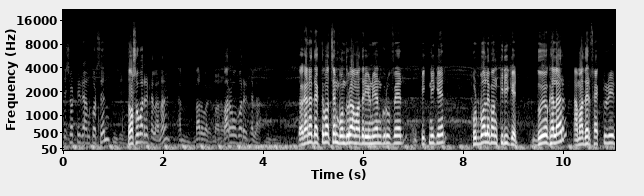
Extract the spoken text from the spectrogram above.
তেষট্টি রান। করছেন। দশ ওভারের খেলা না? বারো বারে বারো ওভারের খেলা। তো এখানে দেখতে পাচ্ছেন বন্ধুরা আমাদের ইউনিয়ন গ্রুপের পিকনিকের ফুটবল এবং ক্রিকেট দুইও খেলার আমাদের ফ্যাক্টরির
